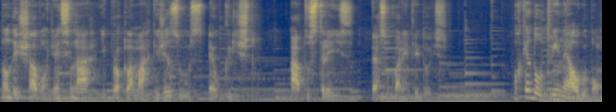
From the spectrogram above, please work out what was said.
não deixavam de ensinar e proclamar que Jesus é o Cristo. Atos 3, verso 42. Porque a doutrina é algo bom.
